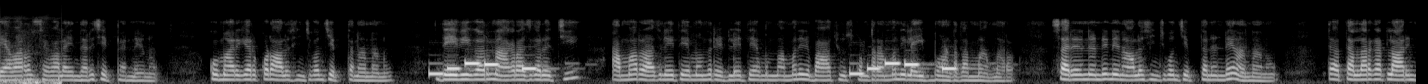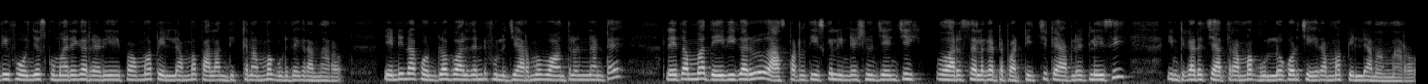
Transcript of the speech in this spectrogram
దేవారం శివాలయం దగ్గర చెప్పాను నేను. కుమారి గారు కూడా ఆలోచించుకొని చెప్తాను అన్నాను. దేవి గారు నాగరాజు గారు వచ్చి అమ్మ రాజులైతే ఏముంది రెడ్లైతే ఏముందమ్మ నేను బాగా చూసుకుంటారమ్మా నీ లైఫ్ బాగుంటుందమ్మా అన్నారు. సరేనండి నేను ఆలోచించుకొని చెప్తానండి అని అన్నాను. తెల్లారగట్ల ఆరింటికి ఫోన్ చేసి కుమారి గారు రెడీ అయిపోమ్మ పెళ్ళమ్మ పలాం దిక్కనమ్మ గుడి దగ్గర అన్నారు. ఏంటి నాకు ఒంట్లో బాగాలేదండి ఫుల్ జ్వరము వాంతులు అంటే లేదమ్మా దేవి గారు హాస్పిటల్ తీసుకెళ్ళి ఇంజక్షన్ చేయించి వరసలు గట్ట పట్టించి ట్యాబ్లెట్లు వేసి ఇంటికాడ చేస్తారమ్మ గుళ్ళో కూడా చేయరమ్మ పెళ్ళి అని అన్నారు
